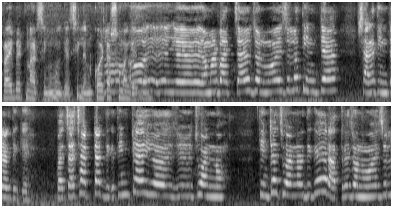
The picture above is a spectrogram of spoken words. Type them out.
প্রাইভেট নার্সিং হোমে গেছিলেন। কয়টার সময় ওই- আমার বাচ্চা জন্ম হয়েছিল তিনটা সাড়ে তিনটার দিকে। বাচ্চা চারটার দিকে, তিনটা, ইয়ে- চুয়ান্ন। তিনটা চুয়ান্নর দিকে রাত্রে জন্ম হয়েছিল।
